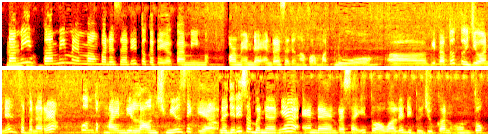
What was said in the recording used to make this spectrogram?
Kami kami memang pada saat itu ketika kami form Enda and Reza dengan format duo, eh, kita tuh tujuannya sebenarnya untuk main di lounge music ya. Nah jadi sebenarnya Enda and Reza itu awalnya ditujukan untuk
